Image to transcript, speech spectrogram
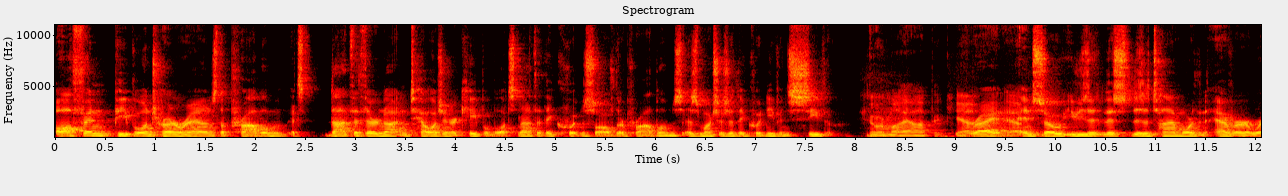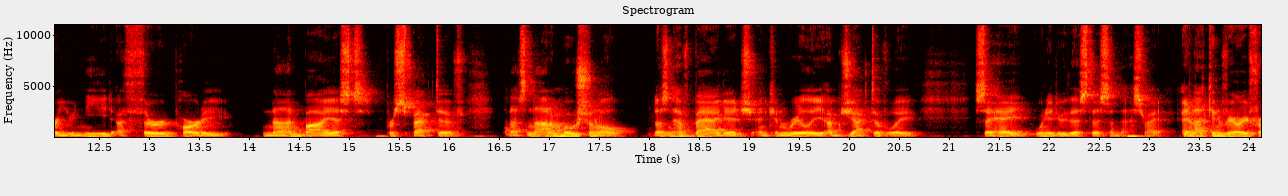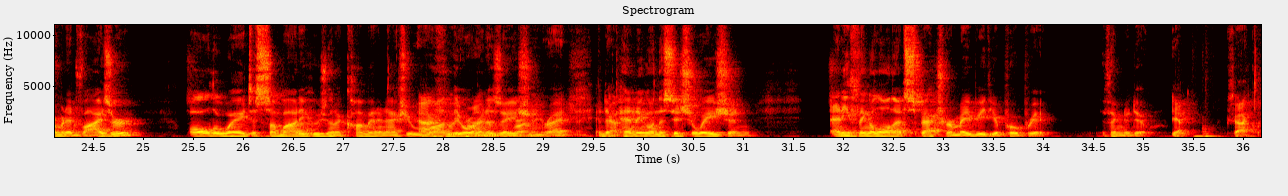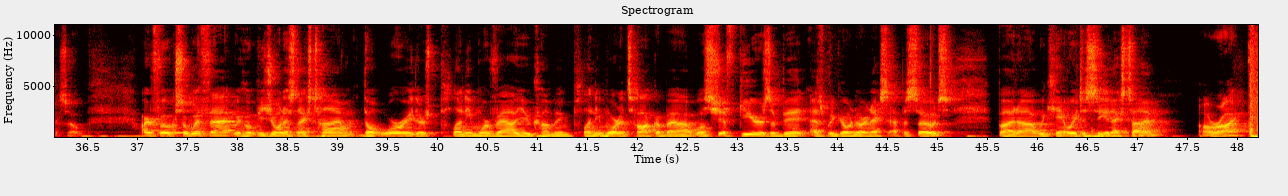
often people in turnarounds, the problem, it's not that they're not intelligent or capable. It's not that they couldn't solve their problems as much as that they couldn't even see them Or myopic. Yeah. right? Yeah. And so you, this, this is a time more than ever where you need a third party, non biased perspective that's not emotional, doesn't have baggage, and can really objectively say, hey, we need to do this, this, and this, right? And that can vary from an advisor all the way to somebody who's going to come in and actually, run the organization, run the right? And Yeah. depending on the situation, anything along that spectrum may be the appropriate thing to do. Yeah, exactly. So, all right, folks. So, with that, we hope you join us next time. Don't worry, there's plenty more value coming, plenty more to talk about. We'll shift gears a bit as we go into our next episodes, but uh, we can't wait to see you next time. All right.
